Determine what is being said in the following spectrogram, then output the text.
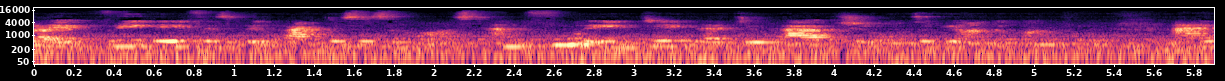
Right. Every day physical practice is a must. And the food intake that you have should also be under control. And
